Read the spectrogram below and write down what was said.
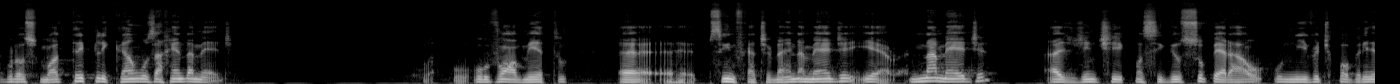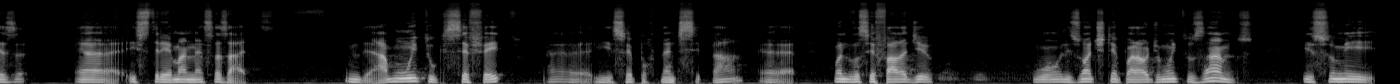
grosso modo, triplicamos a renda média houve um aumento é, significativo na renda média e, é, na média, a gente conseguiu superar o, nível de pobreza é, extrema nessas áreas. Há muito o que ser feito, é, isso é importante citar. É, quando você fala de um horizonte temporal de muitos anos, isso me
